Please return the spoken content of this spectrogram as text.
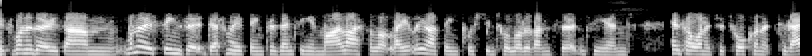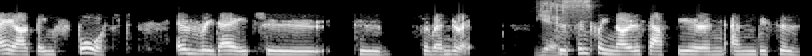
It's one of those um, one of those things that definitely has been presenting in my life a lot lately. I've been pushed into a lot of uncertainty and hence I wanted to talk on it today. I've been forced every day to to surrender it. Yes. To simply notice our fear and, and this is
